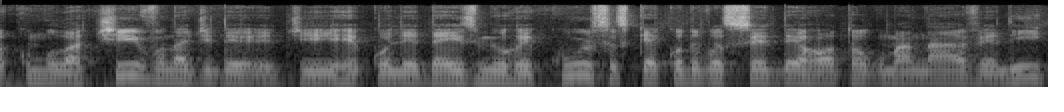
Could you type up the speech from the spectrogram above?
acumulativo, né, de, de recolher 10 mil recursos, que é quando você derrota alguma nave ali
